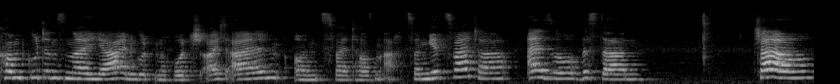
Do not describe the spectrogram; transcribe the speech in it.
Kommt gut ins neue Jahr, einen guten Rutsch euch allen und 2018 geht's weiter. Also, bis dann. Ciao!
